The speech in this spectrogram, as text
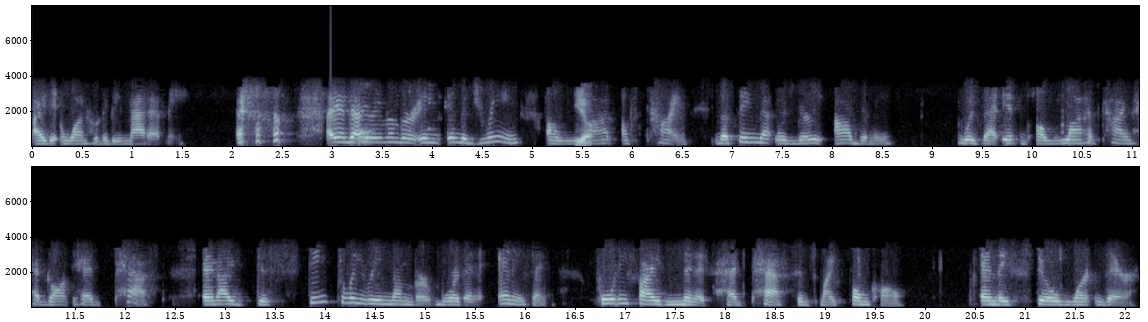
I didn't want her to be mad at me. and I remember in in the dream a yeah. lot of time. The thing that was very odd to me was that it a lot of time had gone had passed, and I distinctly remember more than anything, 45 minutes had passed since my phone call, and they still weren't there.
